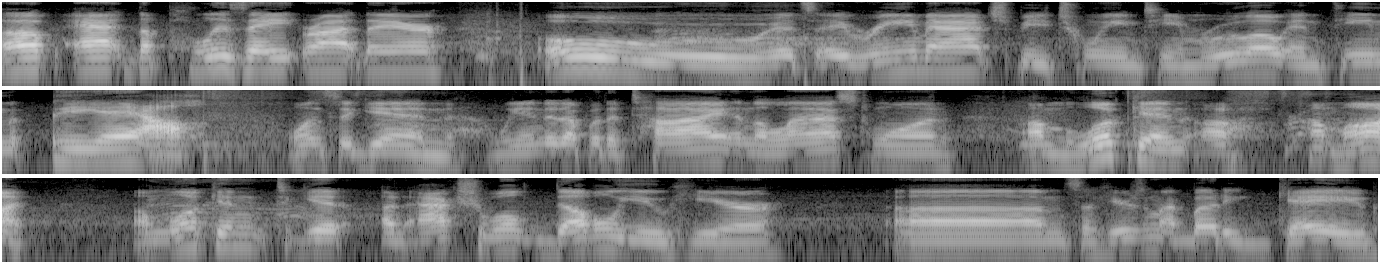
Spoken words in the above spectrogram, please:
up at the Plizate right there. Oh, it's a rematch between Team Rullo and Team PL. Once again, we ended up with a tie in the last one. I'm looking, oh, come on. I'm looking to get an actual W here. Uh, Um, so here's my buddy Gabe.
